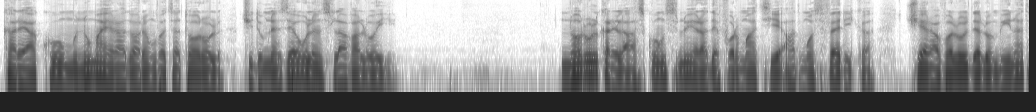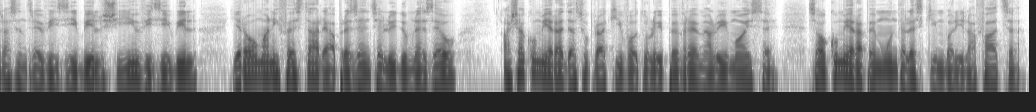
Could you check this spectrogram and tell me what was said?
care acum nu mai era doar învățătorul, ci Dumnezeul în slava lui. Norul care l-a ascuns nu era de formație atmosferică, ci era vălul de lumină tras între vizibil și invizibil, era o manifestare a prezenței lui Dumnezeu, așa cum era deasupra chivotului pe vremea lui Moise sau cum era pe muntele schimbării la față.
